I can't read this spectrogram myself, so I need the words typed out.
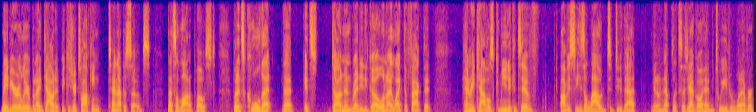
maybe earlier, but I doubt it because you're talking ten episodes. That's a lot of post, but it's cool that that it's done and ready to go. And I like the fact that Henry Cavill's communicative. Obviously, he's allowed to do that you know Netflix says, yeah, go ahead and tweet or whatever.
